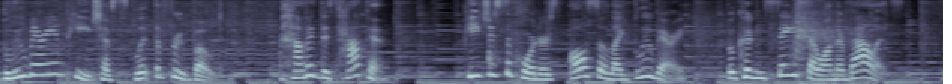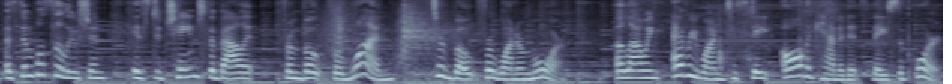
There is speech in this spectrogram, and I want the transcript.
Blueberry and Peach have split the fruit vote. How did this happen? Peach's supporters also like Blueberry, but couldn't say so on their ballots. A simple solution is to change the ballot from vote for one to vote for one or more, allowing everyone to state all the candidates they support.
